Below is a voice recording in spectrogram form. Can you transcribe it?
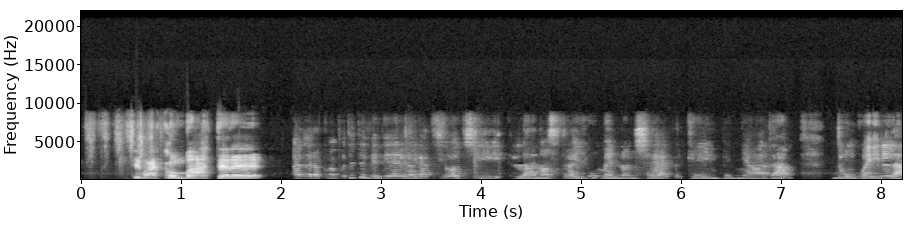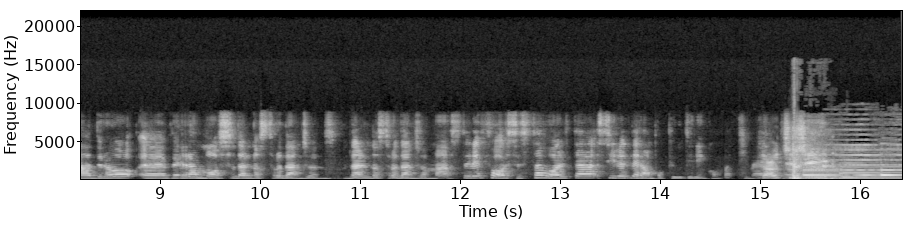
si va a combattere. Allora, come potete vedere, ragazzi, oggi la nostra Yumen non c'è perché è impegnata. Dunque, il ladro eh, verrà mosso dal nostro, dungeon, dal nostro Dungeon Master e forse stavolta si renderà un po' più utile in combattimento. Ciao Cicile.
